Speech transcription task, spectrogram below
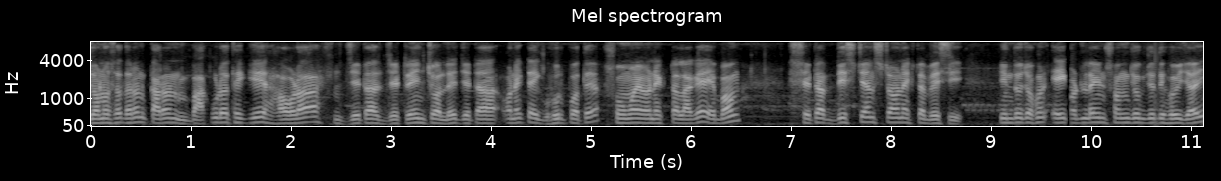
জনসাধারণ। কারণ বাঁকুড়া থেকে হাওড়া যেটা, যে ট্রেন চলে, যেটা অনেকটাই ঘুরপথে, সময় অনেকটা লাগে এবং সেটার ডিস্টেন্সটা অনেকটা বেশি। কিন্তু যখন এই কডলাইন সংযোগ যদি হয়ে যায়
